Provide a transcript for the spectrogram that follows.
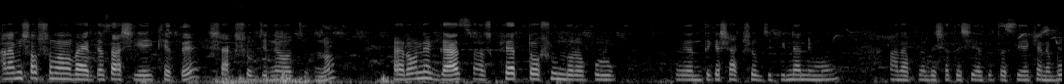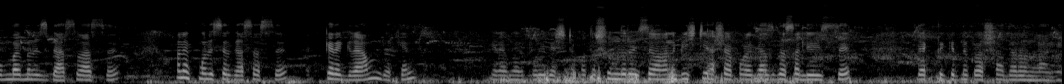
আর আমি সবসময় আমার ভাইয়ের কাছে আসি এই খেতে শাক সবজি নেওয়ার জন্য। আর অনেক গাছ আর ক্ষেতটাও সুন্দর অপরূপ তো এখান থেকে শাকসবজি কিনা নিমু। আর আপনাদের সাথে শেয়ার করতেছি, এখানে বোম্বাই মরিচ গাছও আছে। অনেক মরিচের গাছ আছে, একেবারে গ্রাম দেখেন। গ্রামের পরিবেশটা কত সুন্দর হয়েছে। মানে বৃষ্টি আসার পরে গাছগাছালি হয়েছে। দেখতে কিন্তু অসাধারণ লাগে।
